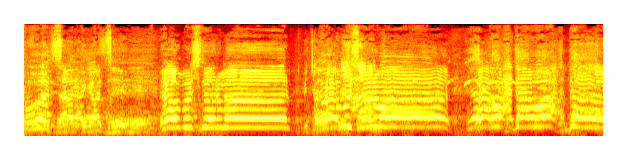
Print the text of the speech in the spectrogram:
فرصة رقصي يا مش نورمال يا مش نورمال يا واحدة واحدة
